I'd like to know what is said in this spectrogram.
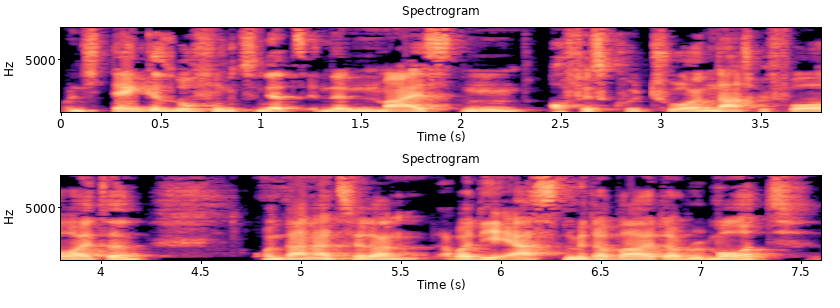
Und ich denke, so funktioniert es in den meisten Office-Kulturen nach wie vor heute. Und dann, als wir dann aber die ersten Mitarbeiter remote,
